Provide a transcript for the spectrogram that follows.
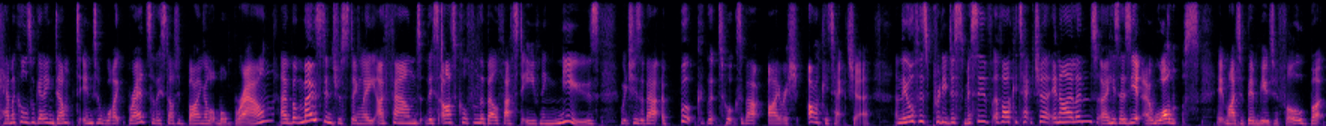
chemicals were getting dumped into white bread, so they started buying a lot more brown. Uh, but most interestingly, I found this article from the Belfast Evening News, which is about a book that talks about Irish architecture. And the author's pretty dismissive of architecture in Ireland. Uh, he says, you know, once it might have been beautiful, but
